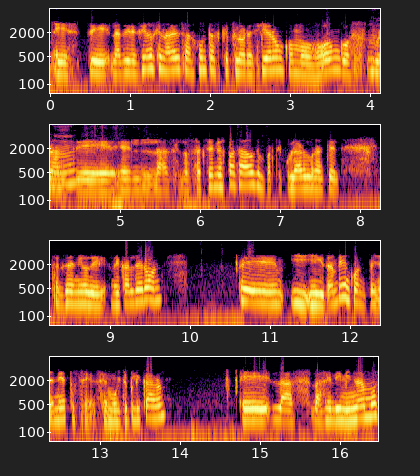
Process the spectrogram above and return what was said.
este, las direcciones generales adjuntas que florecieron como hongos durante el- las- los sexenios pasados, en particular durante el sexenio de, de Calderón, eh, y, también con Peña Nieto se, se multiplicaron, eh, las, las eliminamos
